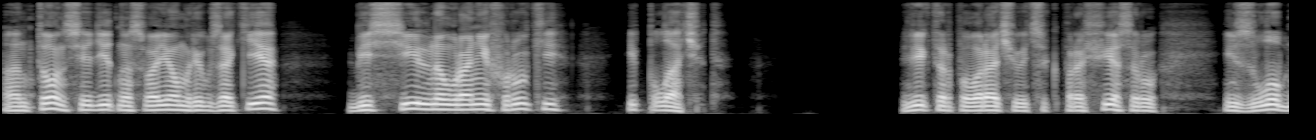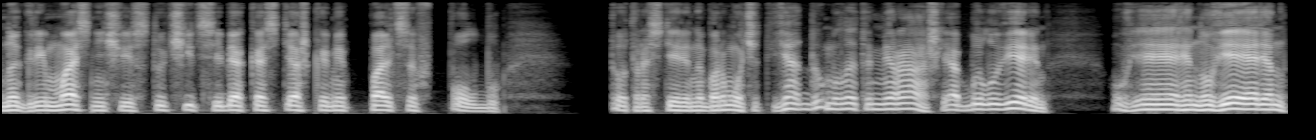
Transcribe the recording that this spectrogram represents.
Антон сидит на своем рюкзаке, бессильно уронив руки, и плачет. Виктор поворачивается к профессору и, злобно гримасничая, стучит себя костяшками пальцев по лбу. Тот растерянно бормочет. «Я думал, это мираж, я был уверен». «Уверен, уверен»,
